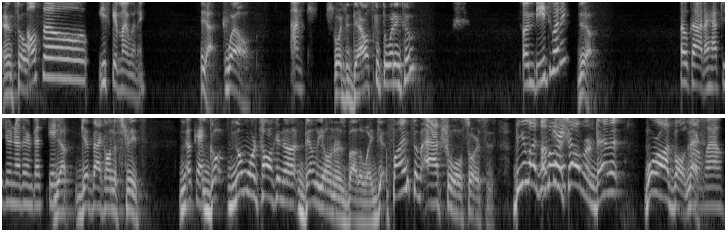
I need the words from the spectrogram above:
And so. Also, you skipped my wedding. Yeah, well. I'm. What, did Daryl skip the wedding too? Embiid's wedding? Yeah. Oh God, I have to do another investigation. Yep. Get back on the streets. Okay. Go, no more talking to deli owners, by the way. Get, find some actual sources. Be like Ramona okay. Shelburne, damn it. More oddball oh, next. Oh, wow.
